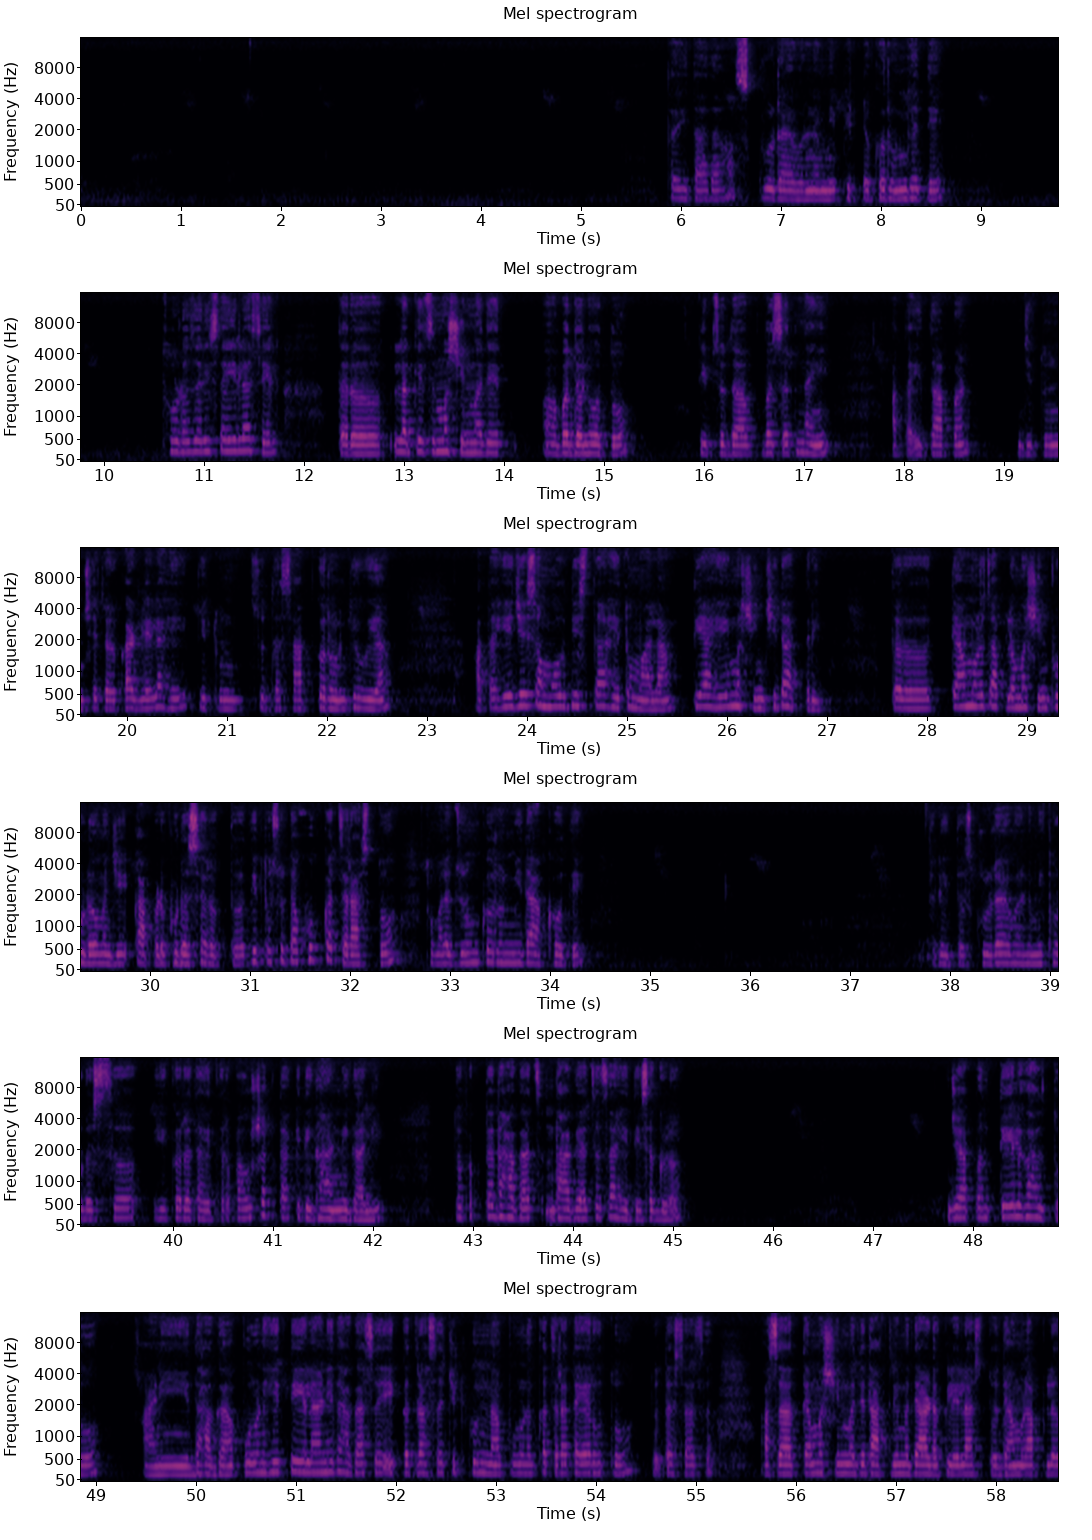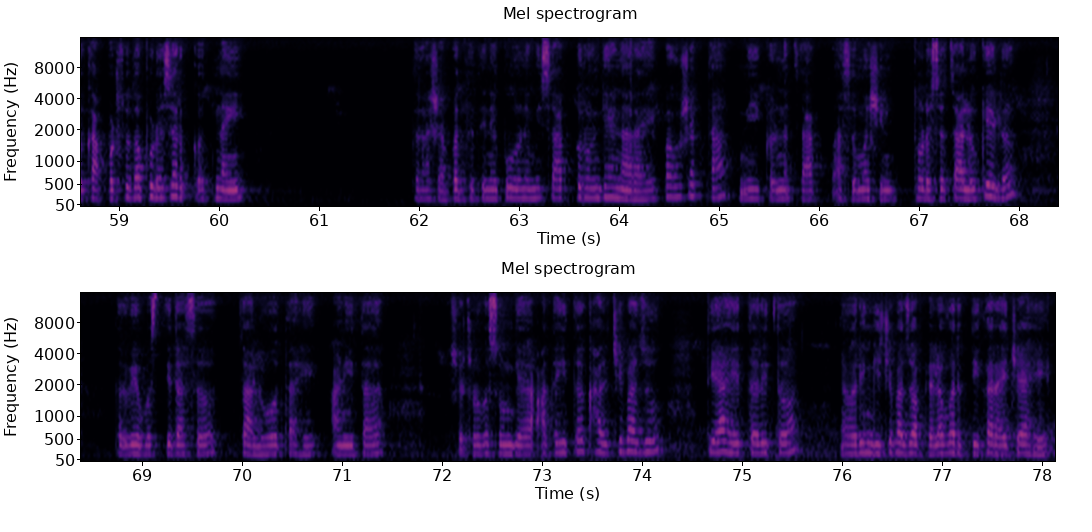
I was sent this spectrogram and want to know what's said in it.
तर इथं आता स्क्रूड्रायव्हरने मी फिट्ट करून घेते. थोडं जरी सैल असेल तर लगेच मशीनमध्ये बदल होतो. टीपसुद्धा बसत नाही. आता इथं आपण जिथून शेटर काढलेलं आहे तिथूनसुद्धा साफ करून घेऊया. आता हे जे समोर दिसतं आहे तुम्हाला ती आहे मशीनची दात्री. तर त्यामुळंच आपलं मशीन पुढं म्हणजे कापड पुढं सरकतं. तिथंसुद्धा खूप कचरा असतो. तुम्हाला झूम करून मी दाखवते. तर इथं स्क्रूड्रायव्हरनं मी थोडंसं हे करत आहे तर पाहू शकता किती घाण निघाली. तो फक्त धागाच धाग्याचंच आहे ते सगळं. जे आपण तेल घालतो आणि धागा पूर्ण हे तेल आणि धागा असं एकत्र असं चिटकून ना पूर्ण कचरा तयार होतो तो तसाच असा त्या मशीनमध्ये दात्रीमध्ये अडकलेला असतो. त्यामुळे आपलं कापडसुद्धा पुढं सरकत नाही. तर अशा पद्धतीने पूर्ण मी साफ करून घेणार आहे. पाहू शकता मी इकडनं चाक असं मशीन थोडंसं चालू केलं. तर व्यवस्थित असं चालू होत आहे. आणि इथं शटर बसवून घ्या. आता इथं खालची बाजू ती आहे तर इथं रिंगीची बाजू आपल्याला वरती करायची आहे.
